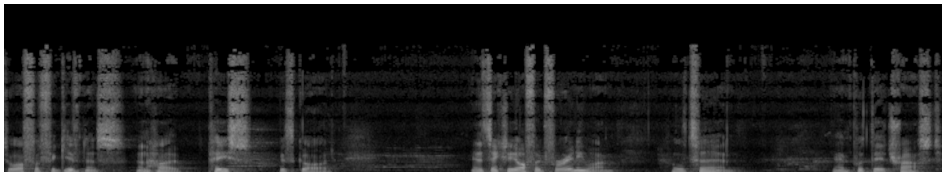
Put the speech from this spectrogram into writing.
to offer forgiveness and hope, peace with God. And it's actually offered for anyone who will turn and put their trust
